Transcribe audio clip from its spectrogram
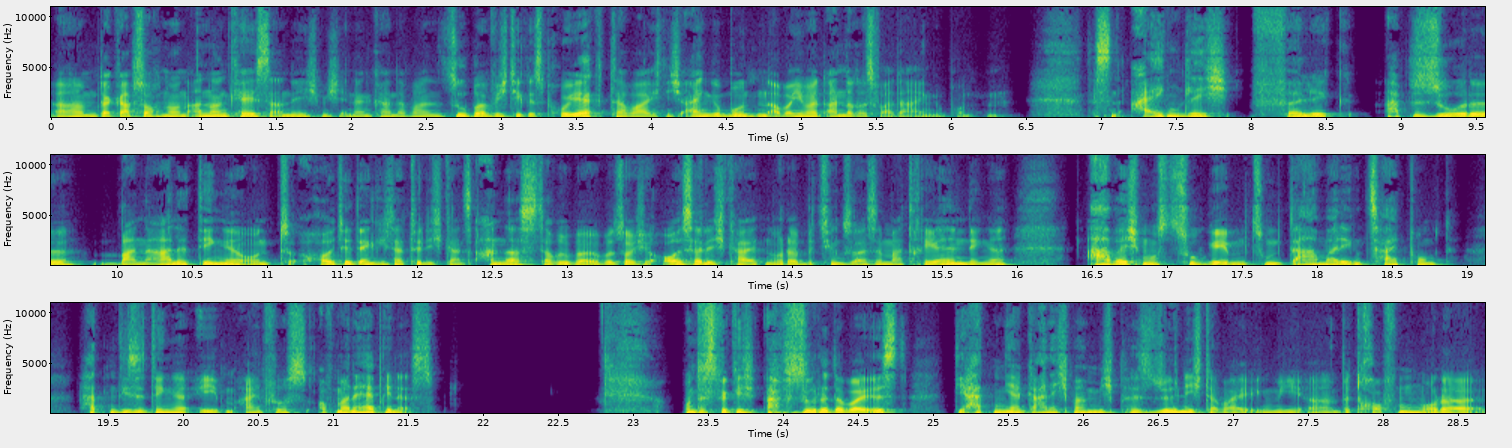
Ähm, da gab es auch noch einen anderen Case, an den ich mich erinnern kann. Da war ein super wichtiges Projekt, da war ich nicht eingebunden, aber jemand anderes war da eingebunden. Das sind eigentlich völlig absurde, banale Dinge und heute denke ich natürlich ganz anders darüber, über solche Äußerlichkeiten oder beziehungsweise materiellen Dinge. Aber ich muss zugeben, zum damaligen Zeitpunkt hatten diese Dinge eben Einfluss auf meine Happiness. Und das wirklich Absurde dabei ist, die hatten ja gar nicht mal mich persönlich dabei irgendwie äh, betroffen oder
